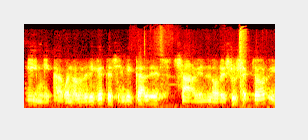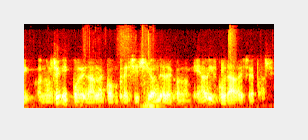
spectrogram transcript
química. Bueno, los dirigentes sindicales saben lo de su sector y conocen y pueden hablar con precisión de la economía vinculada a ese espacio.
